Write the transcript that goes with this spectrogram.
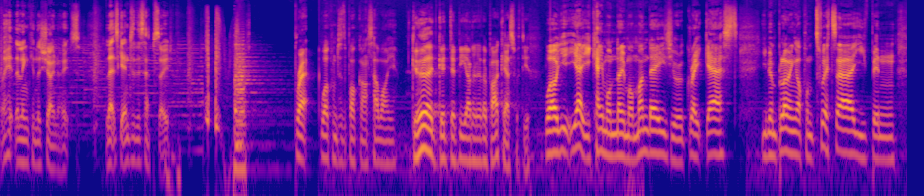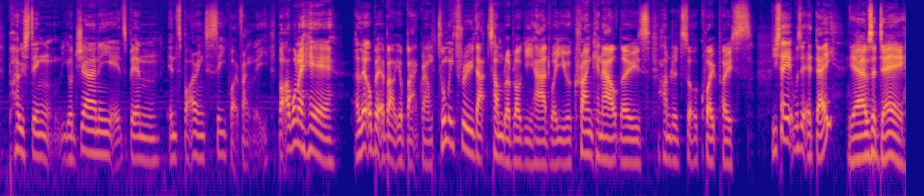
or hit the link in the show notes. Let's get into this episode. Brett, welcome to the podcast. How are you? Good. Good to be on another podcast with you. Well, you, yeah, you came on No More Mondays. You were a great guest. You've been blowing up on Twitter. You've been posting your journey. It's been inspiring to see, quite frankly. But I want to hear a little bit about your background. Talk me through that Tumblr blog you had where you were cranking out those 100 sort of quote posts you say it was it a day? Yeah, it was a day.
